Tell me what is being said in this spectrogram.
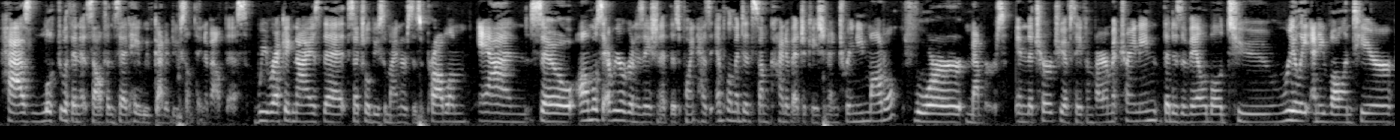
has looked within itself and said, hey, we've got to do something about this. We recognize that sexual abuse of minors is a problem. And so almost every organization at this point has implemented some kind of education and training model for members. In the church, you have safe environment training that is available to really any volunteer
